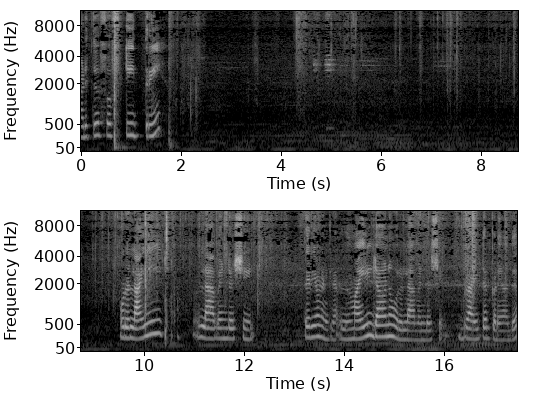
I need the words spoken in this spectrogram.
அடுத்து ஃபிஃப்டி த்ரீ ஒரு லைட் லாவெண்டர் ஷேட் தெரியும்னு நினைக்கிறேன். மைல்டான ஒரு லாவெண்டர் ஷேட் பிரைட்டர் கிடையாது.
